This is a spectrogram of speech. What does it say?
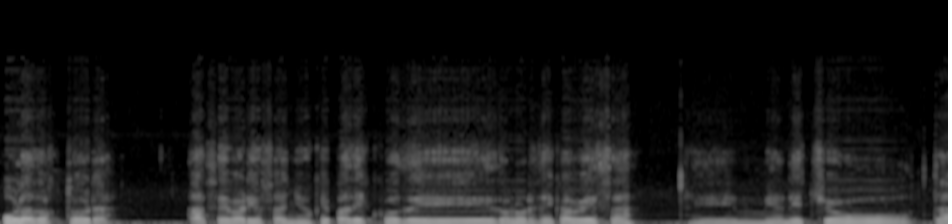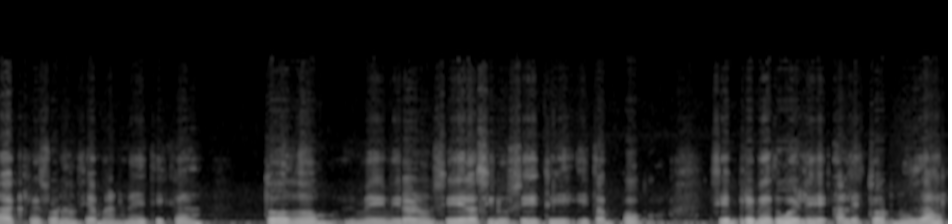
Hola doctora, hace varios años que padezco de dolores de cabeza, eh, me han hecho TAC, resonancia magnética, todo, me miraron si era sinusitis y tampoco. Siempre me duele al estornudar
